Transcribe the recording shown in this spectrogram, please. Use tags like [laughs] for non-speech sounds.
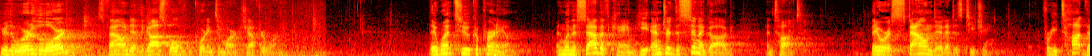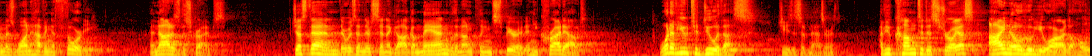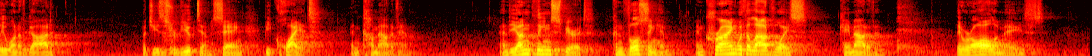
Hear the word of the Lord. It's found in the Gospel according to Mark, chapter 1. They went to Capernaum, and when the Sabbath came, he entered the synagogue and taught. They were astounded at his teaching, for he taught them as one having authority, and not as the scribes. Just then, there was in their synagogue a man with an unclean spirit, and he cried out, What have you to do with us, Jesus of Nazareth? Have you come to destroy us? I know who you are, the Holy One of God. But Jesus rebuked him, saying, Be quiet and come out of him. And the unclean spirit, convulsing him and crying with a loud voice, came out of him. They were all amazed,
